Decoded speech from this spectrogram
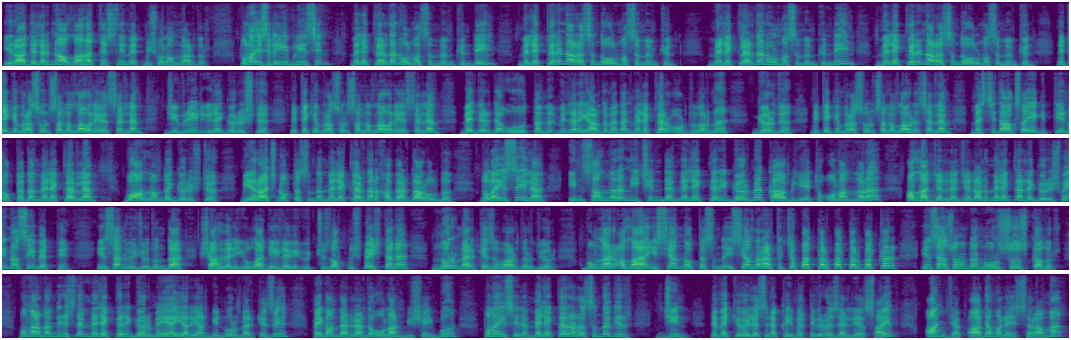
İradelerini Allah'a teslim etmiş olanlardır. Dolayısıyla iblisin meleklerden olması mümkün değil, meleklerin arasında olması mümkün. Meleklerden olması mümkün değil, meleklerin arasında olması mümkün. Nitekim Resul sallallahu aleyhi ve sellem Cibril ile görüştü. Nitekim Resul sallallahu aleyhi ve sellem Bedir'de, Uhud'da müminlere yardım eden melekler ordularını gördü. Nitekim Resul sallallahu aleyhi ve sellem Mescid-i Aksa'ya gittiği noktada meleklerle bu anlamda görüştü. Miraç noktasında meleklerden haberdar oldu. Dolayısıyla insanların içinde melekleri görme kabiliyeti olanlara Allah Celle Celaluhu meleklerle görüşmeyi nasip etti. İnsan vücudunda Şahveliyullah Dihlevi 365 tane nur merkezi vardır diyor. Bunlar Allah'a isyan noktasında isyanlar arttıkça patlar patlar patlar. İnsan sonunda nursuz kalır. Bunlardan birisi de melekleri görmeye yarayan bir nur merkezi. Peygamberlerde olan bir şey bu. Dolayısıyla melekler arasında bir cin. Demek ki öylesine kıymetli bir özelliğe sahip. Ancak Adem Aleyhisselam'a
